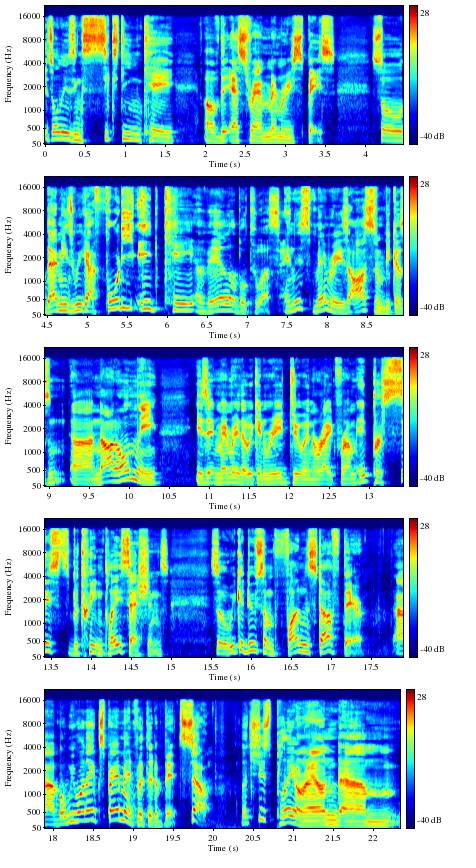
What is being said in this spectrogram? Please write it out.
it's only using 16k of the SRAM memory space. So that means we got 48k available to us. And this memory is awesome because uh, not only is it memory that we can read to and write from, it persists between play sessions. So we could do some fun stuff there. Uh, but we want to experiment with it a bit. So let's just play around um,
